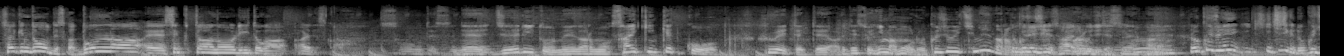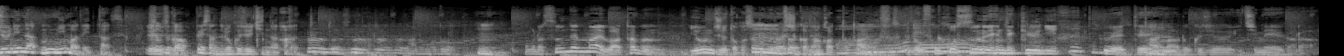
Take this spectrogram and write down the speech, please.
最近どうですか？どんな、えーセクターのリートがあれですか？そうですね。J リートの銘柄も最近結構増えててあれですよ、今もう61銘柄も61です。はいあるん60ですね、よはい、62一時期62な2までいったんですよ。ええ。一つ合併したんで61になったって。ことですねなるほど。うんだから数年前は多分40とかそれぐらいしかなかったと思うんですけど、うんねここ数年で急に増えて、はい。今61銘柄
